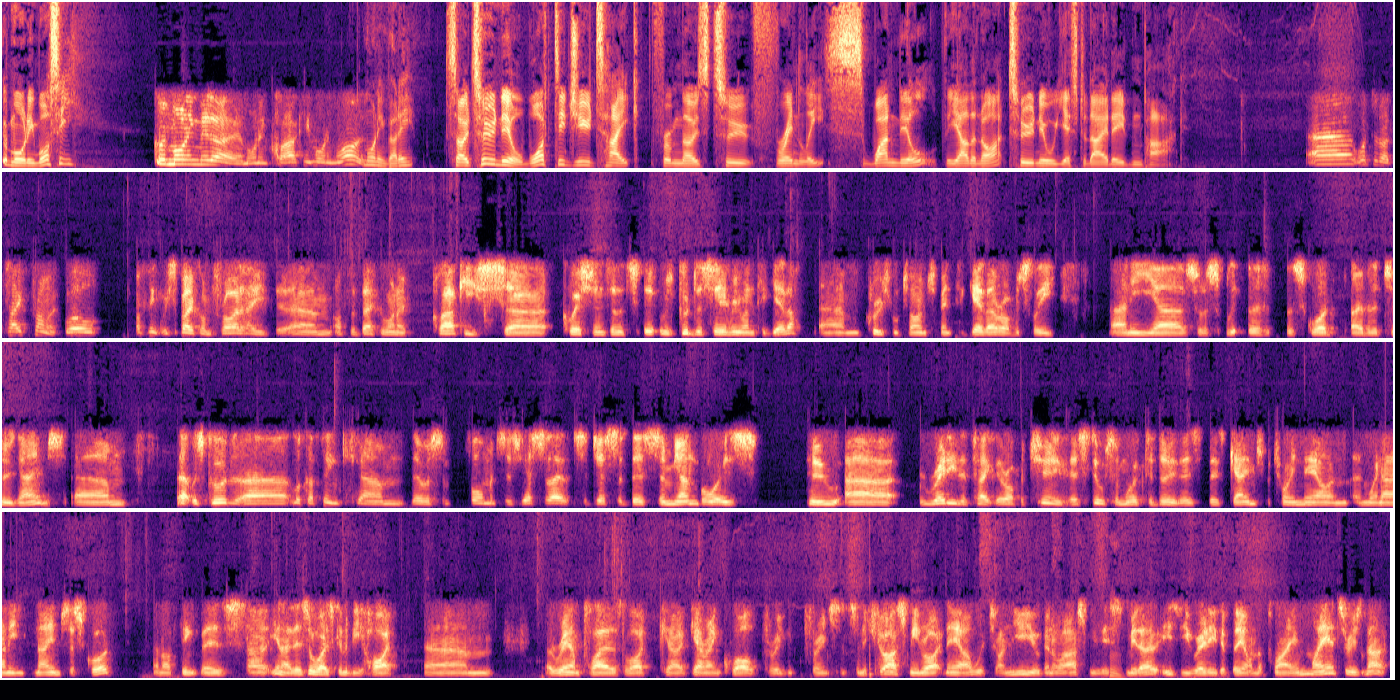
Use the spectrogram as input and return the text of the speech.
Good morning, Mossy. Good morning, Mido. Morning, Clarky. Morning, Woz. Morning, buddy. So 2 0. What did you take from those two friendlies? 1 0 the other night, 2 0 yesterday at Eden Park. Uh, what did I take from it? Well, I think we spoke on Friday um, off the back of one of Clarky's uh, questions, and it was good to see everyone together. Um, crucial time spent together. Obviously, only uh, sort of split the, the, squad over the two games. Um, that was good. Uh, look, I think um, there were some performances yesterday that suggested there's some young boys who are ready to take their opportunity. There's still some work to do. There's there's games between now and, and when Arnie names the squad, and I think there's uh, you know there's always going to be hype um, around players like uh, Garang Kuol, for for instance. And if you ask me right now, which I knew you were going to ask me this, hmm. Mido, is he ready to be on the plane? My answer is no.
